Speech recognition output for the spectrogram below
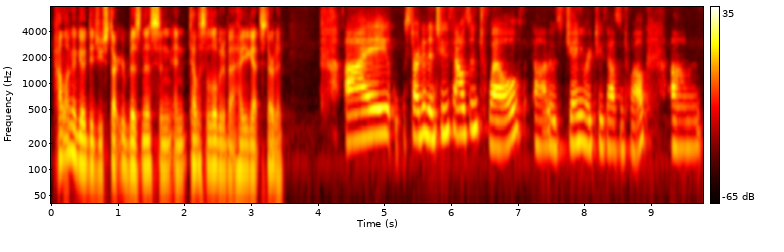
How long ago did you start your business, and, and tell us a little bit about how you got started? I started in 2012. Uh, it was January 2012. Um,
